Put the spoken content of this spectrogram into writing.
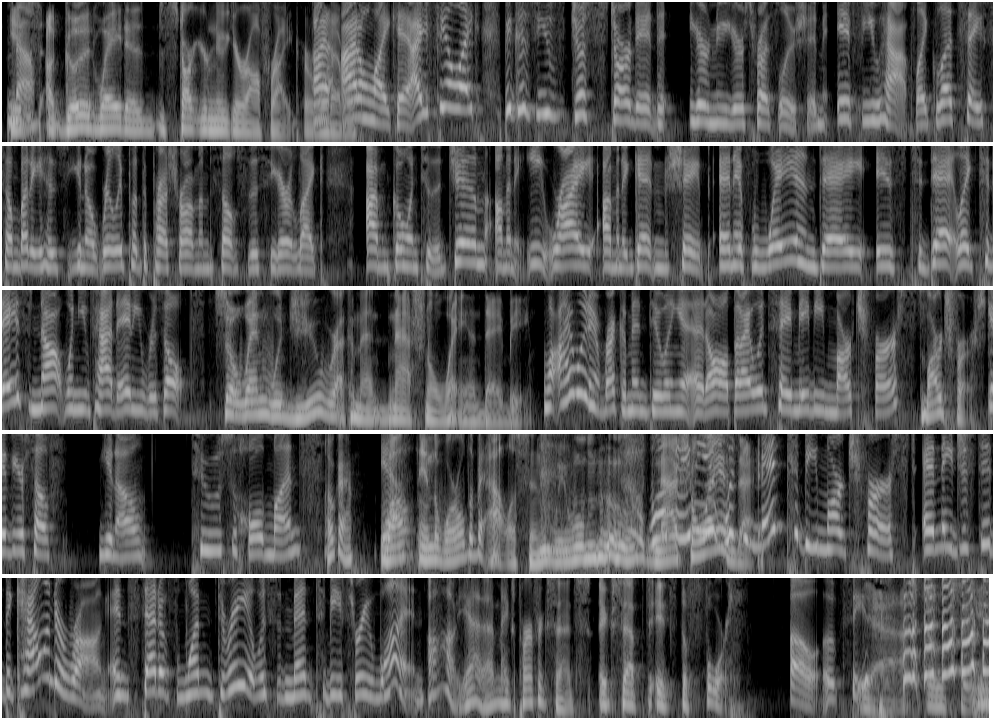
No. It's a good way to start your new year off right or I, whatever. I don't like it. I feel like because you've just started your New Year's resolution, if you have, like, let's say somebody has, you know, really put the pressure on themselves this year, like, I'm going to the gym, I'm going to eat right, I'm going to get in shape. And if weigh in day is today, like, today's not when you've had any results. so when would you recommend National Weigh In Day be? Well, I wouldn't recommend doing it at all, but I would say maybe March 1st. March 1st. Give yourself, you know, two whole months. Okay. Yeah. Well, in the world of Allison, we will move Well, National maybe Weigh it was Day. meant to be March 1st, and they just did the calendar wrong. Instead of 1 3, it was meant to be 3 1. Oh, yeah, that makes perfect sense. Except it's the 4th. Oh, oopsies. Yeah, oopsies.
